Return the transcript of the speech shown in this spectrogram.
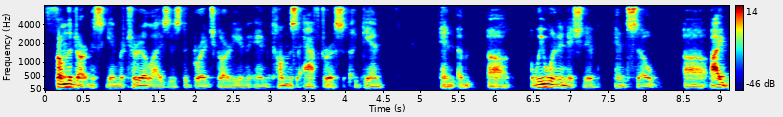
from the darkness again materializes the grudge guardian and comes after us again. And um, uh, we win initiative. And so uh, i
